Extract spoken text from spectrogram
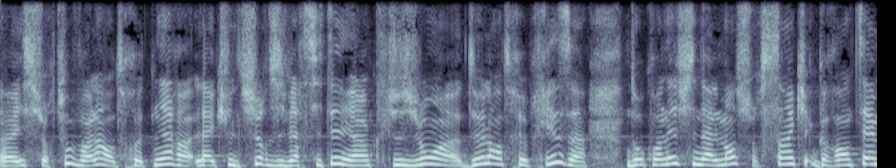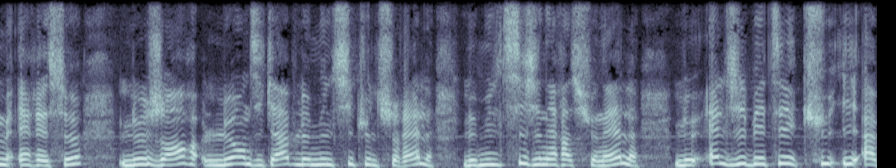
euh, et surtout, voilà, entretenir la culture, diversité et inclusion de l'entreprise. Donc on est finalement sur cinq grands thèmes RSE, le genre, le handicap, le multiculturel, le multigénérationnel, le LGBTQIA+,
